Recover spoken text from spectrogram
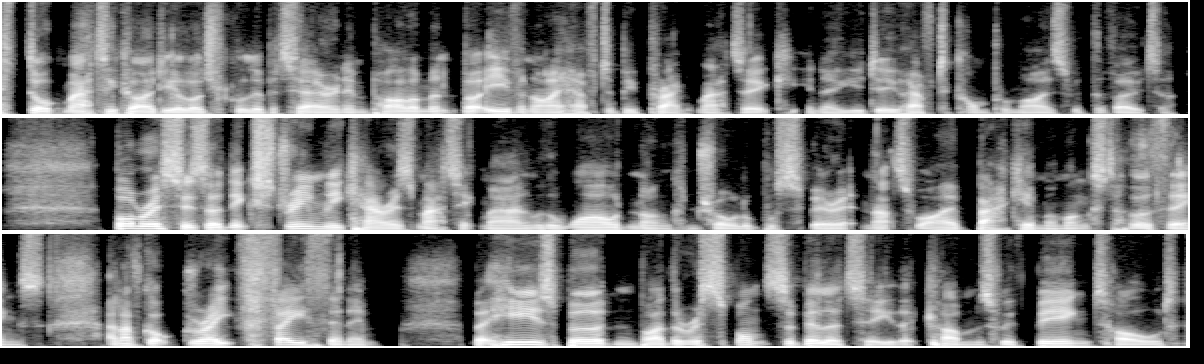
dogmatic ideological libertarian in Parliament, but even I have to be pragmatic. You know, you do have to compromise with the voter. Boris is an extremely charismatic man with a wild and uncontrollable spirit, and that's why I back him amongst other things. And I've got great faith in him. But he is burdened by the responsibility that comes with being told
